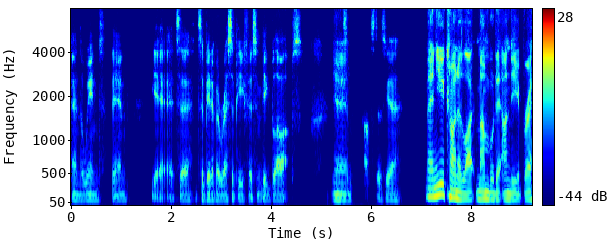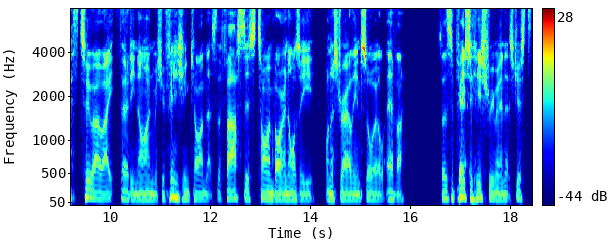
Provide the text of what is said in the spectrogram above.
and the wind, then yeah, it's a it's a bit of a recipe for some big blow ups and Yeah. some disasters. Yeah. Man, you kind of like mumbled it under your breath. 208.39 was your finishing time. That's the fastest time by an Aussie on Australian soil ever. So it's a Yeah. piece of history, man. It's just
